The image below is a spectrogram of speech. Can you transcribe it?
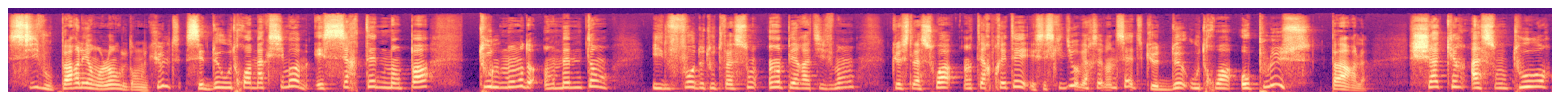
si vous parlez en langue dans le culte, c'est deux ou trois maximum, et certainement pas tout le monde en même temps. Il faut de toute façon impérativement que cela soit interprété. Et c'est ce qu'il dit au verset 27, que deux ou trois au plus parlent, chacun à son tour,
